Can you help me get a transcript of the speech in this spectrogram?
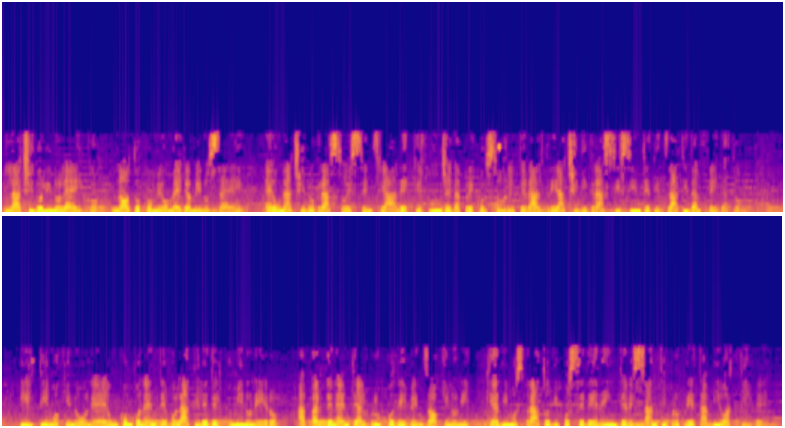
L'acido linoleico, noto come omega-6, è un acido grasso essenziale che funge da precursore per altri acidi grassi sintetizzati dal fegato. Il timochinone è un componente volatile del cumino nero, appartenente al gruppo dei benzochinoni, che ha dimostrato di possedere interessanti proprietà bioattive.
